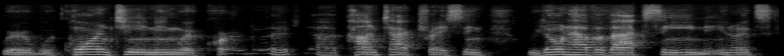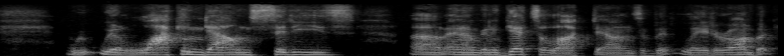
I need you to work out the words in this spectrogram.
we're, we're quarantining, we're uh, uh, contact tracing. We don't have a vaccine. You know, it's we're, we're locking down cities. Um, and I'm going to get to lockdowns a bit later on. But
